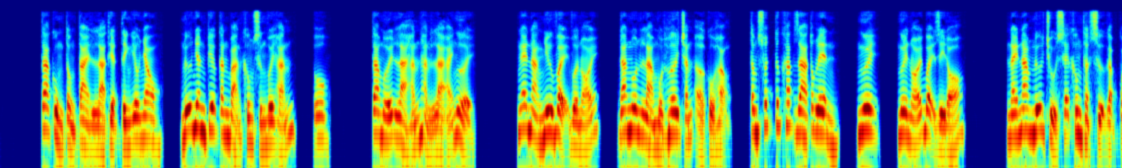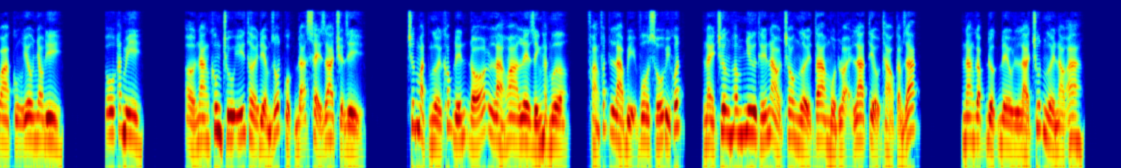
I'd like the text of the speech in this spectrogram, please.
Ta cùng tổng tài là thiệt tình yêu nhau, nữ nhân kia căn bản không xứng với hắn, ô. Ta mới là hắn hẳn là ái người. Nghe nàng như vậy vừa nói, đan luôn là một hơi chắn ở cổ họng, tâm suất tức khắc ra tốc lên, ngươi, ngươi nói bậy gì đó. Này nam nữ chủ sẽ không thật sự gặp qua cùng yêu nhau đi. Ô hát mi. Ở nàng không chú ý thời điểm rốt cuộc đã xảy ra chuyện gì. Trước mặt người khóc đến đó là hoa lê dính hạt mưa, phảng phất là bị vô số bị khuất, này trương hâm như thế nào cho người ta một loại la tiểu thảo cảm giác. Nàng gặp được đều là chút người nào a.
